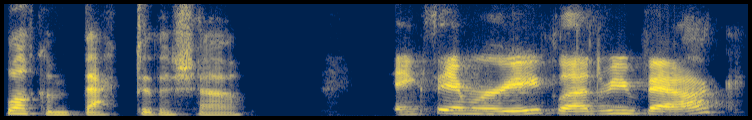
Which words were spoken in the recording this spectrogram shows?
welcome back to the show. Thanks, Anne Marie. Glad to be back.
